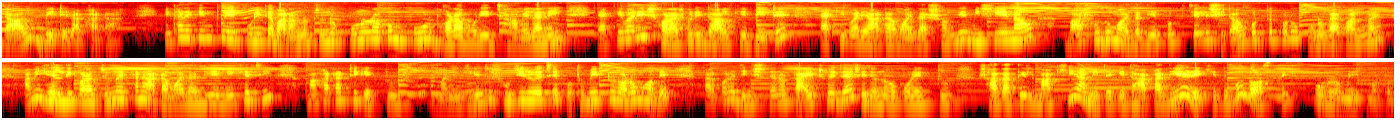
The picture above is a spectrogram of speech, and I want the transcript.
ডাল বেটে রাখাটা। এখানে কিন্তু এই পুরিটা বানানোর জন্য কোনো রকম পুর ভরাভরির ঝামেলা নেই। একেবারেই সরাসরি ডালকে বেটে একেবারে আটা ময়দার সঙ্গে মিশিয়ে নাও বা শুধু ময়দা দিয়ে করতে চাইলে সেটাও করতে পারো, কোনো ব্যাপার নয়। আমি হেলদি করার জন্য এখানে আটা ময়দা দিয়ে মেখেছি। মাখাটা ঠিক একটু মানে যেহেতু সুজি রয়েছে, প্রথমে একটু নরম হবে, তারপরে জিনিসটা যেন টাইট হয়ে যায়, সেজন্য ওপরে একটু সাদা তেল মাখিয়ে আমি এটাকে ঢাকা দিয়ে রেখে দেবো দশ থেকে পনেরো মিনিট মতন।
